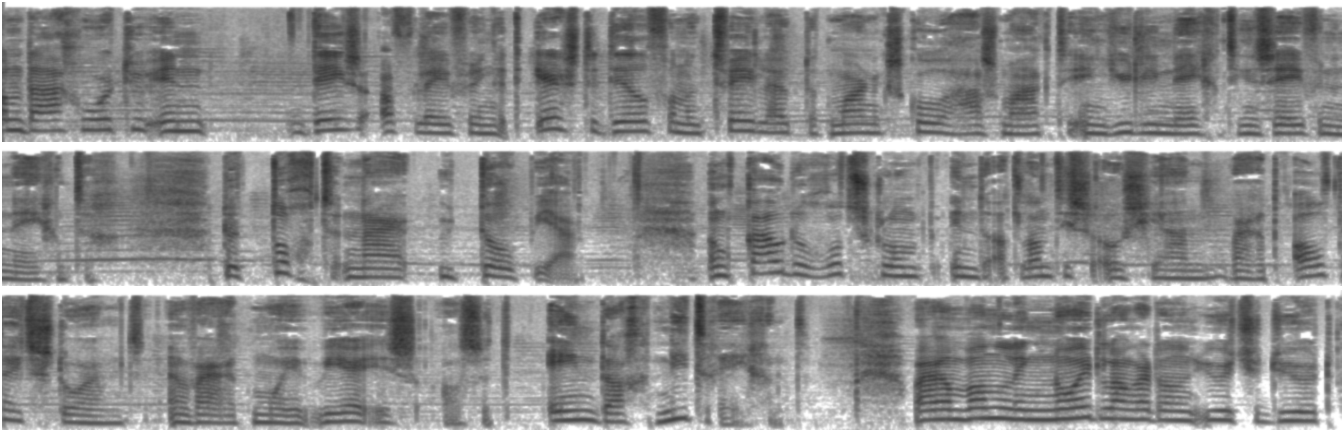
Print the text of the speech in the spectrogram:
Vandaag hoort u in deze aflevering het eerste deel van een tweeluik dat Marnix Koolhaas maakte in juli 1997. De tocht naar Utopia. Een koude rotsklomp in de Atlantische Oceaan waar het altijd stormt... en waar het mooi weer is als het één dag niet regent. Waar een wandeling nooit langer dan een uurtje duurt...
